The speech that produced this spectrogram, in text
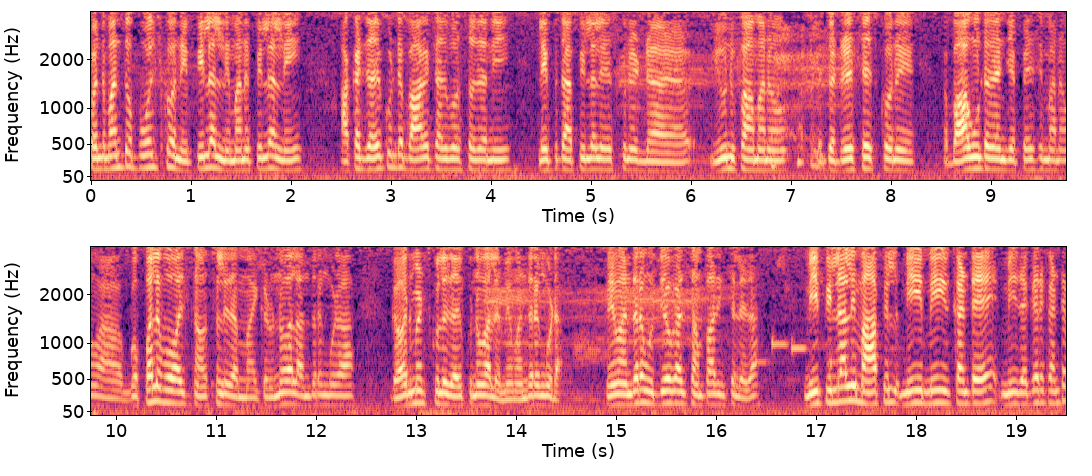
కొంతమందితో పోల్చుకొని పిల్లల్ని మన పిల్లల్ని అక్కడ చదువుకుంటే బాగా చదువు వస్తుందని లేకపోతే ఆ పిల్లలు వేసుకునే యూనిఫామ్ అనో లేకపోతే డ్రెస్ వేసుకొని బాగుంటుందని చెప్పేసి మనం గొప్పలు పోవాల్సిన అవసరం లేదమ్మా. ఇక్కడ ఉన్న వాళ్ళందరం కూడా గవర్నమెంట్ స్కూల్లో చదువుకున్న వాళ్ళే మేమందరం కూడా. మేమందరం ఉద్యోగాలు సంపాదించలేదా? మీ పిల్లల్ని మా పిల్ల మీ మీ కంటే మీ దగ్గర కంటే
